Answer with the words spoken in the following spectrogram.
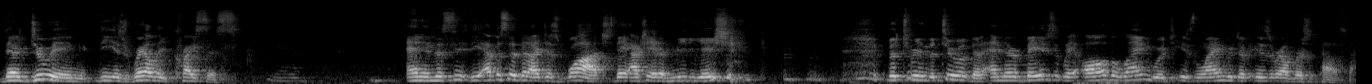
They're doing the Israeli crisis. And in this, the episode that I just watched, they actually had a mediation between the two of them. And they're basically, all the language is language of Israel versus Palestine.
